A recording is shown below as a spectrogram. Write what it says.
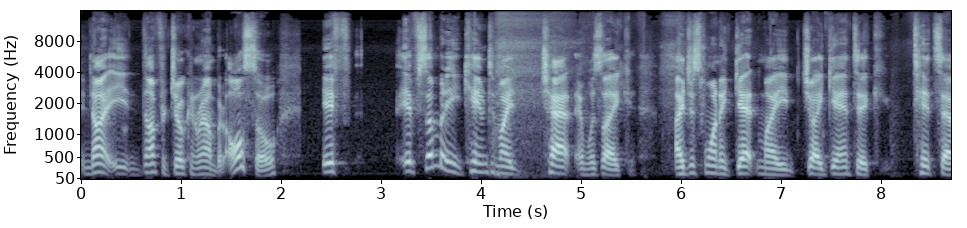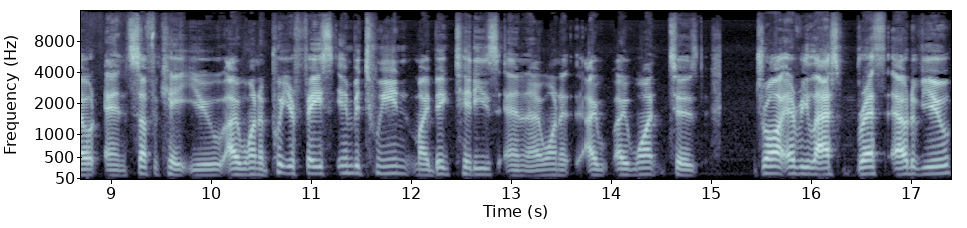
not not for joking around, but also if if somebody came to my chat and was like, "I just want to get my gigantic tits out and suffocate you. I want to put your face in between my big titties, and I want to I I want to draw every last breath out of you."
